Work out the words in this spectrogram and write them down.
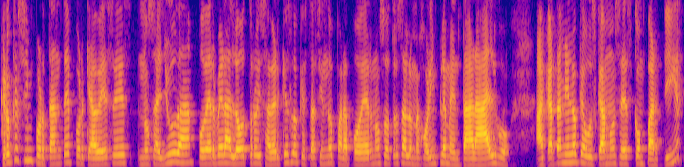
Creo que es importante porque a veces nos ayuda poder ver al otro y saber qué es lo que está haciendo para poder nosotros a lo mejor implementar algo. Acá también lo que buscamos es compartir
